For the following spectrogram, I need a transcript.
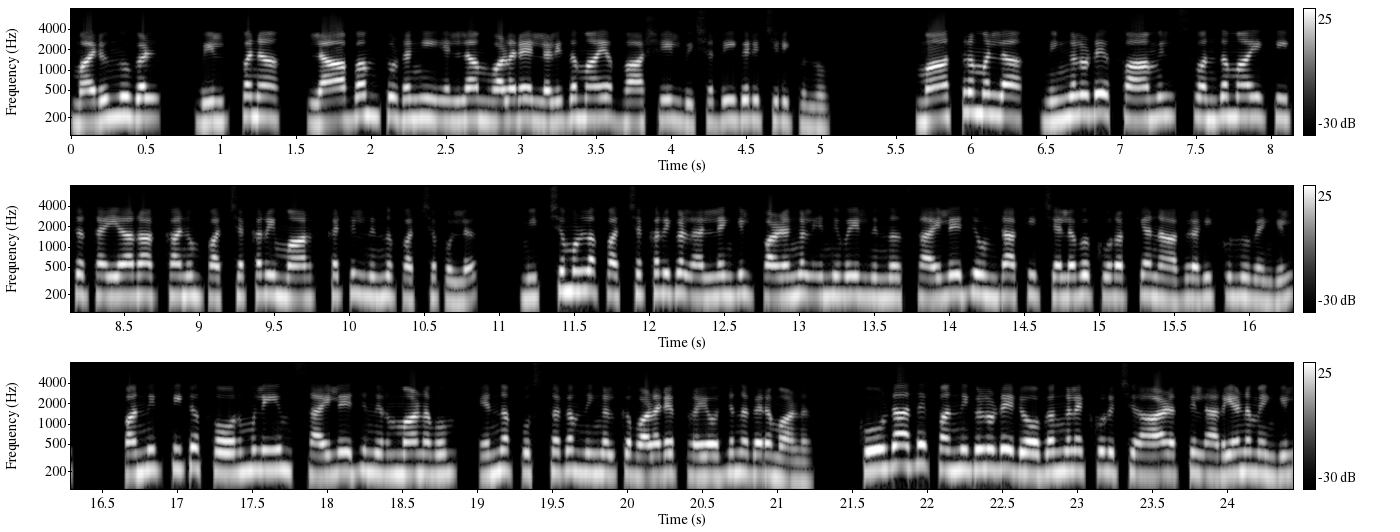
മരുന്നുകൾ വിൽപ്പന ലാഭം തുടങ്ങി എല്ലാം വളരെ ലളിതമായ ഭാഷയിൽ വിശദീകരിച്ചിരിക്കുന്നു. മാത്രമല്ല നിങ്ങളുടെ ഫാമിൽ സ്വന്തമായി തീറ്റ തയ്യാറാക്കാനും പച്ചക്കറി മാർക്കറ്റിൽ നിന്ന് പച്ചപ്പുല്ല് മിച്ചമുള്ള പച്ചക്കറികൾ അല്ലെങ്കിൽ പഴങ്ങൾ എന്നിവയിൽ നിന്ന് സൈലേജ് ഉണ്ടാക്കി ചെലവ് കുറയ്ക്കാൻ ആഗ്രഹിക്കുന്നുവെങ്കിൽ പന്നിത്തീറ്റ ഫോർമുലയും സൈലേജ് നിർമ്മാണവും എന്ന പുസ്തകം നിങ്ങൾക്ക് വളരെ പ്രയോജനകരമാണ്. കൂടാതെ പന്നികളുടെ രോഗങ്ങളെക്കുറിച്ച് ആഴത്തിൽ അറിയണമെങ്കിൽ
